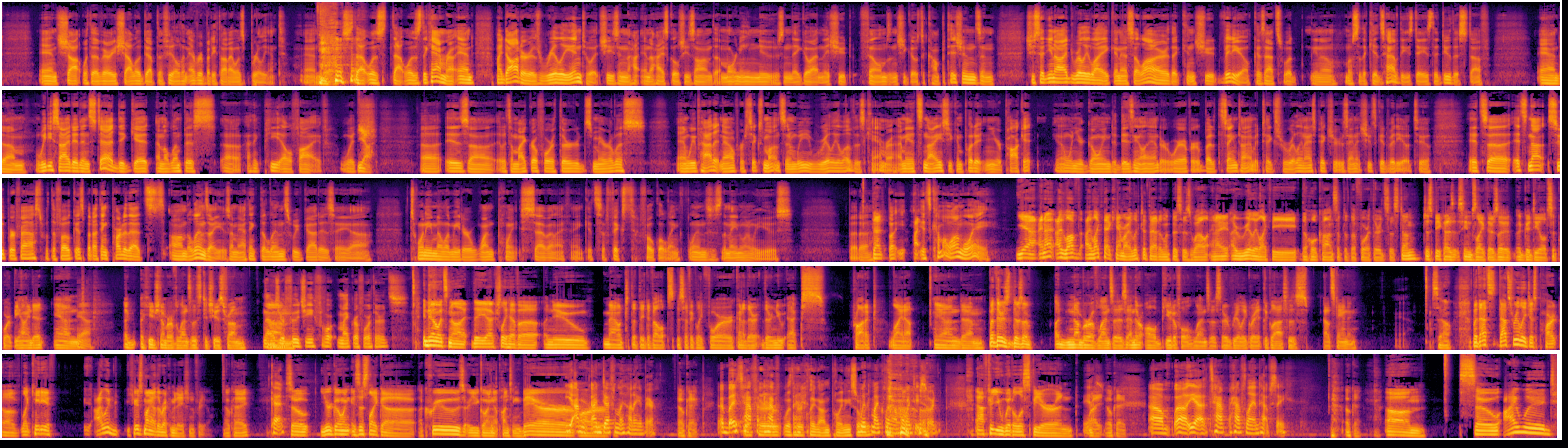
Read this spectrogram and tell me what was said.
and shot with a very shallow depth of field. And everybody thought I was brilliant. And uh, so that was that was the camera. And my daughter is really into it. She's in in the high school. She's on the morning news, and they go out and they shoot films. And she goes to competitions. And she said, you know, I'd really like an SLR that can shoot video because that's what you know most of the kids have these days that do this stuff. And um, we decided instead to get an Olympus, uh, I think PL5, which Yeah. uh, is uh, it's a micro four thirds mirrorless, and we've had it now for six months, and we really love this camera. I mean, it's nice. You can put it in your pocket, you know, when you're going to Disneyland or wherever. But at the same time, it takes really nice pictures and it shoots good video too. It's uh, it's not super fast with the focus, but I think part of that's on the lens I use. I mean, I think the lens we've got is a uh, 20 millimeter 1.7. I think it's a fixed focal length lens is the main one we use. But uh, That- but it's come a long way. Yeah, and I, I love I like that camera. I looked at that Olympus as well, and I, I really like the the whole concept of the four third system, just because it seems like there's a, a good deal of support behind it and Yeah. a, a huge number of lenses to choose from. Now is your Um, Fuji four, micro four thirds? No, it's not. They actually have a, a new mount that they developed specifically for kind of their, their new X product lineup. And um, but there's there's a, a number of lenses, and they're all beautiful lenses. They're really great. The glass is outstanding. Yeah. So, but that's that's really just part of like Katie. If I would, here's my other recommendation for you. Okay. Okay. So you're going. Is this like a, a cruise? Are you going up hunting bear? Yeah, I'm, or- I'm definitely hunting a bear, okay. Uh, but it's With half her half with her Klingon pointy sword. with my Klingon pointy sword. After you whittle a spear and Yes. right. Okay. Um, well, yeah, it's half half land, half sea. Okay. Um, so I would.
